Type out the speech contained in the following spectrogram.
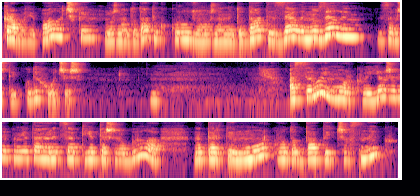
крабові палички, можна додати кукурудзу, можна не додати, зелень. Ну, зелень завжди, куди хочеш. А з сирої моркви я вже не пам'ятаю рецепт, я теж робила. Натерти моркву, додати часник,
